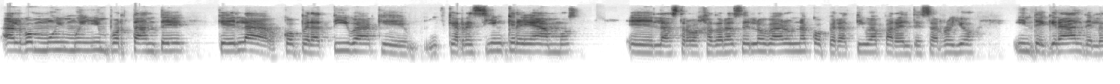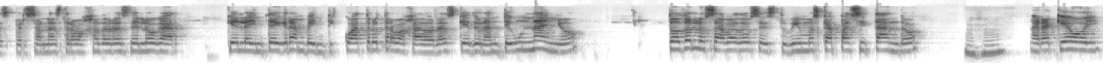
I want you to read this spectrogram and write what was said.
algo muy, muy importante que es la cooperativa que, recién creamos, eh, las trabajadoras del hogar, una cooperativa para el desarrollo integral de las personas trabajadoras del hogar, que la integran 24 trabajadoras que durante un año, todos los sábados estuvimos capacitando para que hoy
